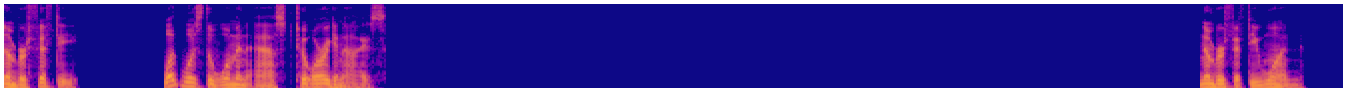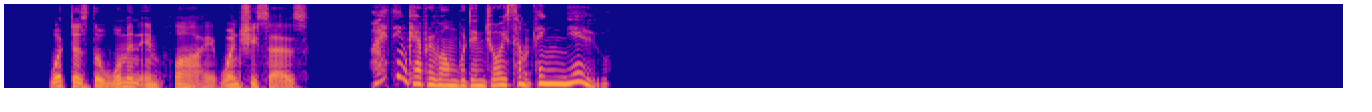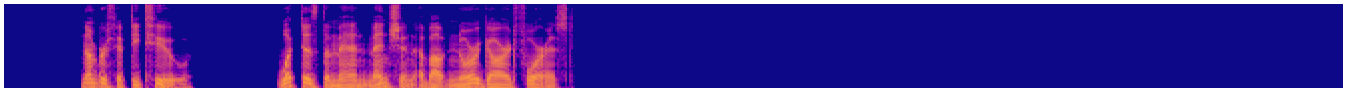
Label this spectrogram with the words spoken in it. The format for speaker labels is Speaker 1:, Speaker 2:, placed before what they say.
Speaker 1: Number 50. What was the woman asked to organize? Number 51. What does the woman imply when she says,
Speaker 2: I think everyone would enjoy something new.
Speaker 1: Number 52. What does the man mention about Norgard Forest?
